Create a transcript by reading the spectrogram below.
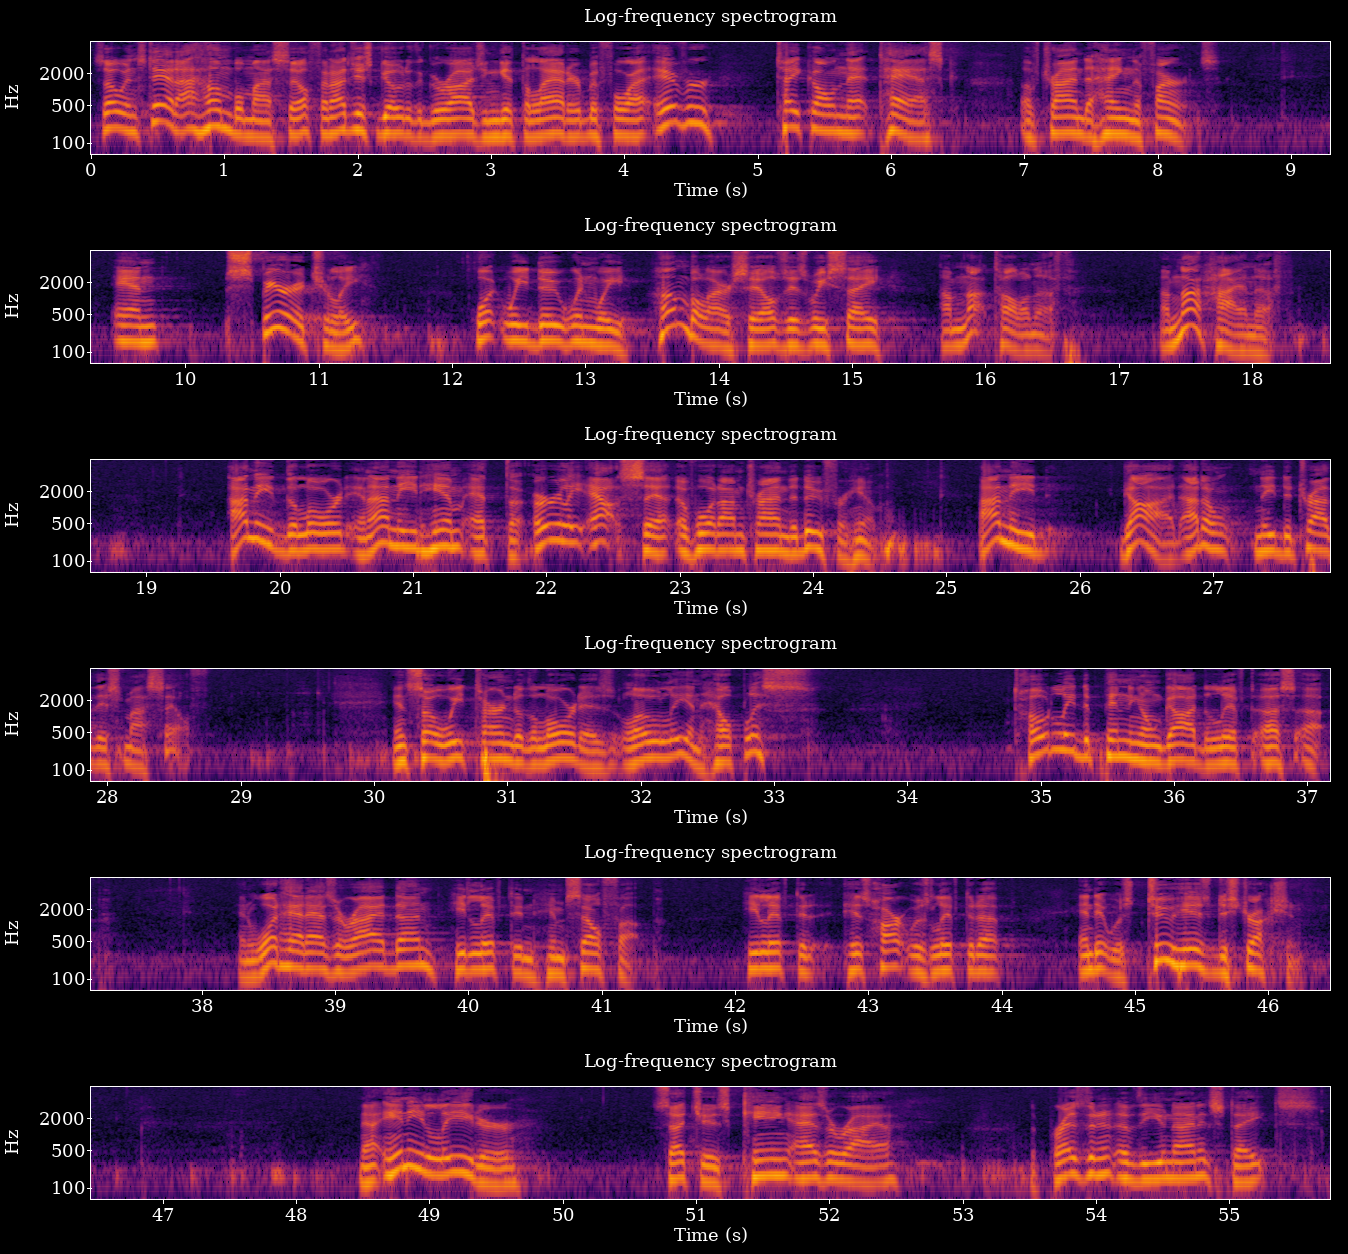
So instead, I humble myself and I just go to the garage and get the ladder before I ever take on that task of trying to hang the ferns. And spiritually, what we do when we humble ourselves is we say, I'm not tall enough. I'm not high enough. I need the Lord and I need Him at the early outset of what I'm trying to do for Him. I need God. I don't need to try this myself. And so we turn to the Lord as lowly and helpless, totally depending on God to lift us up. And what had Azariah done? He lifted himself up. He lifted, his heart was lifted up, and it was to his destruction. Now, any leader, such as King Azariah, the President of the United States,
